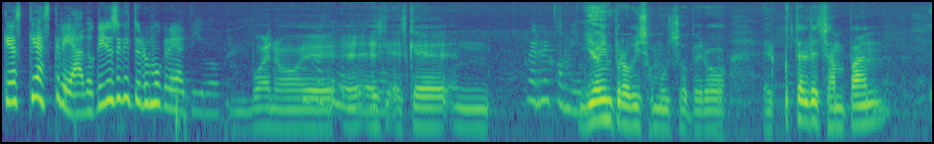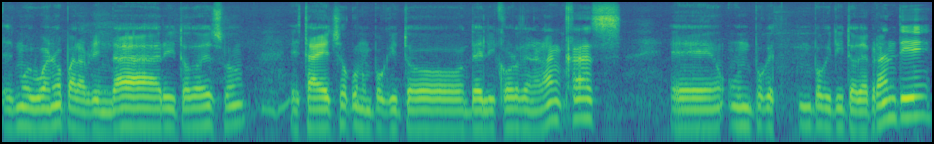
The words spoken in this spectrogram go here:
¿qué has, qué has creado? Que yo sé que tú eres muy creativo. Bueno, eh, eh, es, que mm, yo improviso mucho, pero el cóctel de champán es muy bueno para brindar y todo eso. Está hecho con un poquito de licor de naranjas, eh, un, un poquitito de brandy,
